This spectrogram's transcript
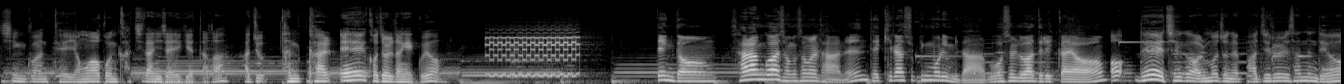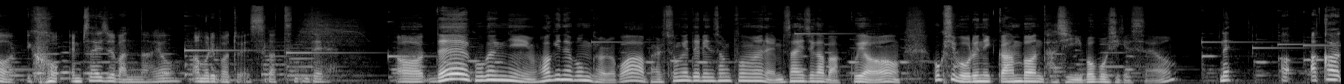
친구한테 영어학원 같이 다니자 얘기했다가 아주 단칼에 거절당했고요. 땡동. 사랑과 정성을 다하는 데키라 쇼핑몰입니다. 무엇을 도와드릴까요? 어, 네, 제가 얼마 전에 바지를 샀는데요. 이거 M 사이즈 맞나요? 아무리 봐도 S 같은데. 어, 네, 고객님. 확인해 본 결과 발송해 드린 상품은 M 사이즈가 맞고요. 혹시 모르니까 한번 다시 입어 보시겠어요? 네? 아, 아까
